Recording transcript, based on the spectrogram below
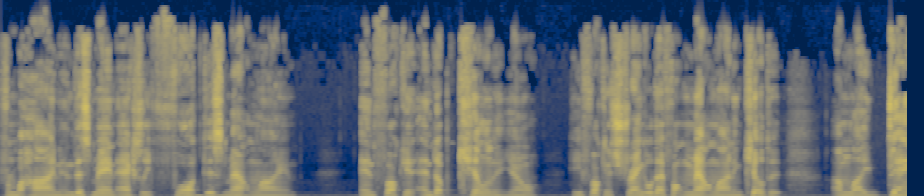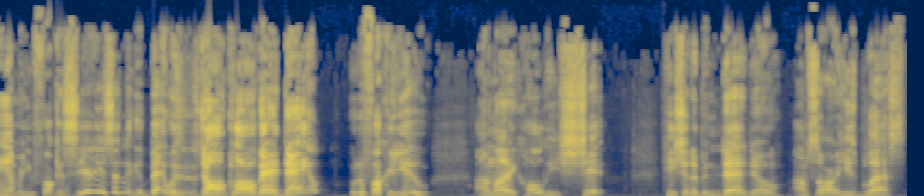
from behind, and this man actually fought this mountain lion and fucking end up killing it, yo. He fucking strangled that fucking mountain lion and killed it. I'm like, damn, are you fucking serious? This nigga bet was it Jean Claude Van Damme? Who the fuck are you? I'm like, holy shit. He should have been dead, yo. I'm sorry. He's blessed.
